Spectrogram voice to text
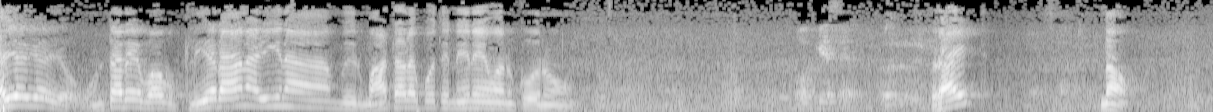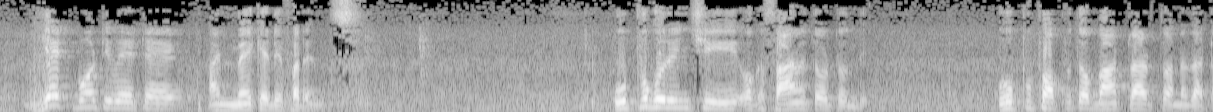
అయ్యో అయ్యో ఉంటారే బాబు. క్లియరా అని అడిగినా మీరు మాట్లాడకపోతే నేనేమనుకోను? Right? Now get motivated and make a difference. ఉప్పు గురించి ఒక సామెతోటి ఉంది ఉప్పు పప్పుతో మాట్లాడుతున్నదట.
